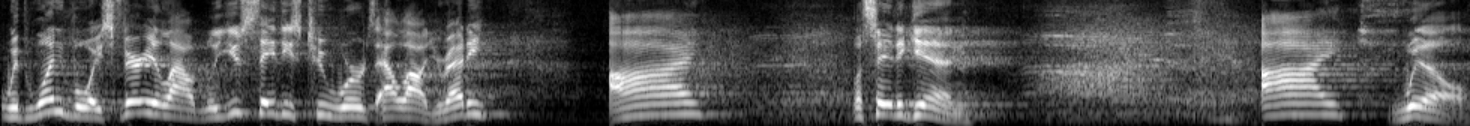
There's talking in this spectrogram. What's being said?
with one voice, very loud, will you say these two words out loud? You ready? I, let's say it again. I will.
